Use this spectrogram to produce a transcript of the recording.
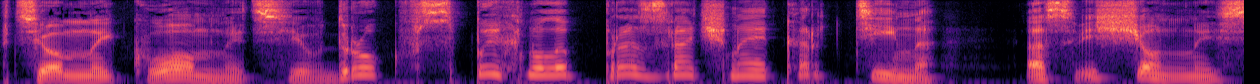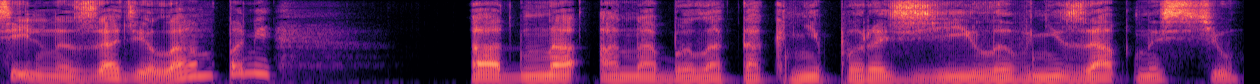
в темной комнате вдруг вспыхнула прозрачная картина, освещенная сильно сзади лампами, одна она была так не поразила внезапностью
